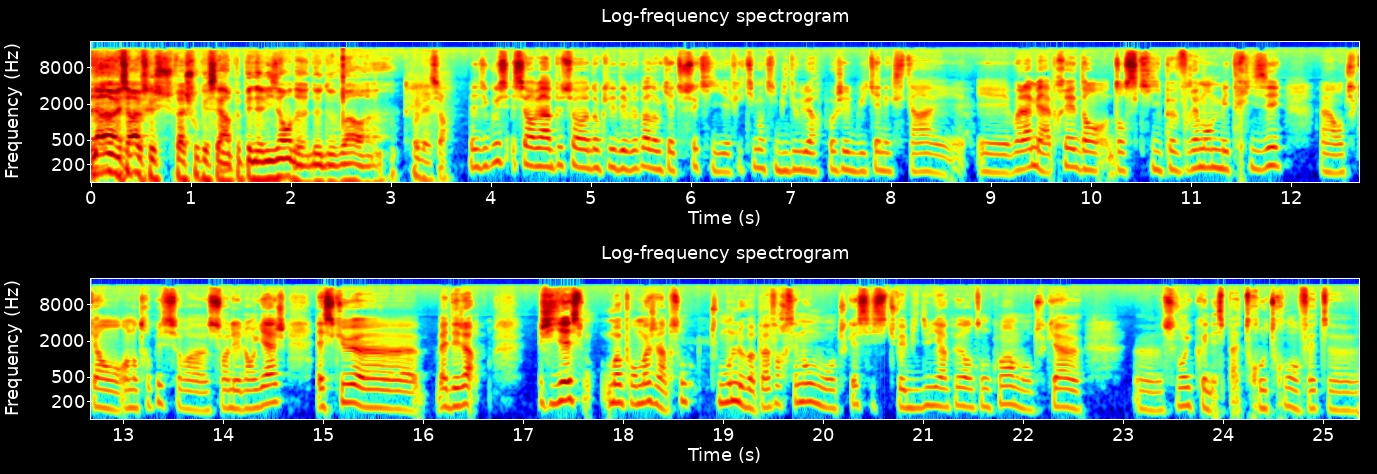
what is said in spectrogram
Non, mais c'est vrai parce que je, trouve que c'est un peu pénalisant de, de devoir. euh, Oui, bien sûr. Mais du coup, si on revient un peu sur donc les développeurs, donc il y a tous ceux qui effectivement qui bidouillent leur projet le week-end, etc. Et, et voilà. Mais après, dans, dans ce qu'ils peuvent vraiment maîtriser, euh, en tout cas en, en entreprise sur euh, sur les langages, est-ce que euh, bah déjà JS, moi pour moi j'ai l'impression que tout le monde le voit pas forcément, ou en tout cas c'est si tu vas bidouiller un peu dans ton coin, mais en tout cas euh, souvent ils connaissent pas trop trop en fait. euh,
